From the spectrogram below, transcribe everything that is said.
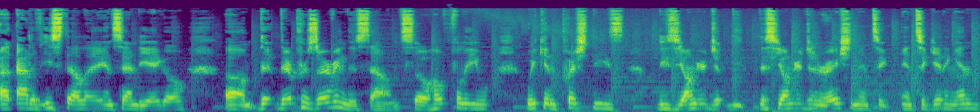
out, out of East LA and San Diego. Um, they're, they're preserving this sound, so hopefully we can push these these younger this younger generation into into getting in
